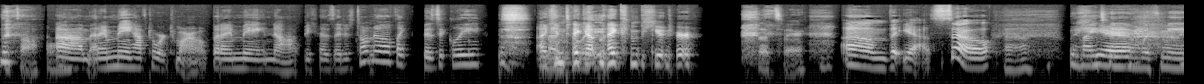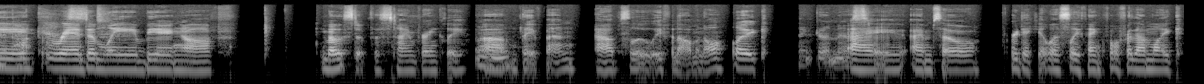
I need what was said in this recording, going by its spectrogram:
it's awful. Um, and I may have to work tomorrow, but I may not because I just don't know if like physically I can pick up my computer. That's fair. Um, but yeah, so we're My here team with me randomly being off most of this time, frankly. Mhm. Um, they've been absolutely phenomenal. Like Thank goodness. I I'm so ridiculously thankful for them. Like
